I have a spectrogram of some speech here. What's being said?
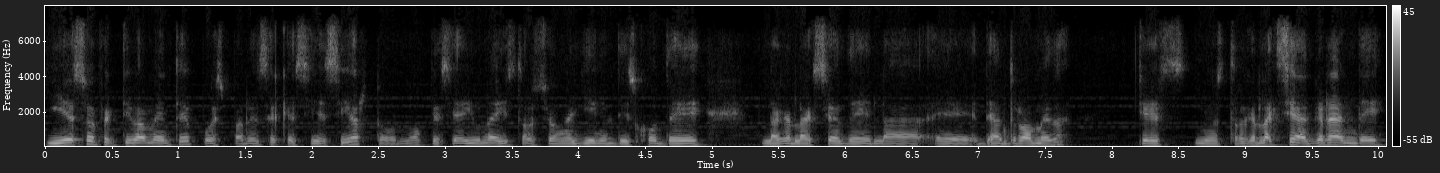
y eso efectivamente, pues parece que sí es cierto, ¿no? Que sí hay una distorsión allí en el disco de la galaxia de, la, eh, de Andrómeda, que es nuestra galaxia grande,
